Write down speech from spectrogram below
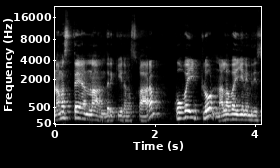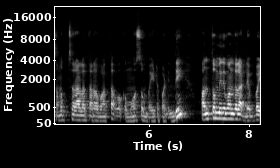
నమస్తే అన్న అందరికీ నమస్కారం. కువైట్లో నలభై ఎనిమిది సంవత్సరాల తర్వాత ఒక మోసం బయటపడింది. పంతొమ్మిది వందల డెబ్బై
